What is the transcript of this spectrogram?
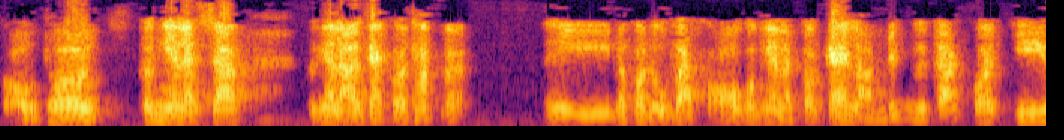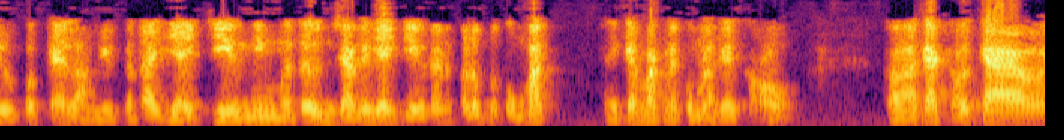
khổ thôi. Có nghĩa là sao? Có nghĩa là ở các cõi thấp thì nó có đủ ba khổ có nghĩa là có cái làm cho người ta khó chịu có cái làm cho người ta dễ chịu nhưng mà tưởng sao cái dễ chịu đó nó có lúc nó cũng mất thì cái mất nó cũng là cái khổ. Còn ở các cõi cao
